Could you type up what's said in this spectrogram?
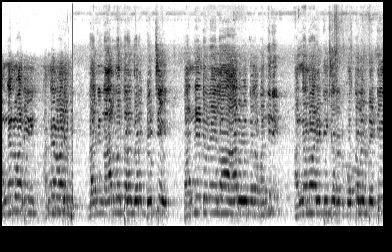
అంగన్వాడీ అంగన్వాడీ దాన్ని నాలుగో తరగతి వరకు పెంచి పన్నెండు వేల ఆరు వందల మందిని అంగన్వాడీ టీచర్లను కొత్తలను పెట్టి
